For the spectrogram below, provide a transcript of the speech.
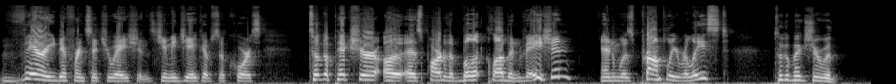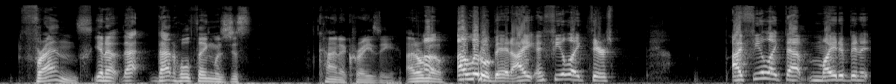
very different situations. Jimmy Jacobs, of course, took a picture uh, as part of the Bullet Club invasion and was promptly released. Took a picture with friends. You know that that whole thing was just kind of crazy. I don't know. A little bit. I, I feel like there's I feel like that might have been. A,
